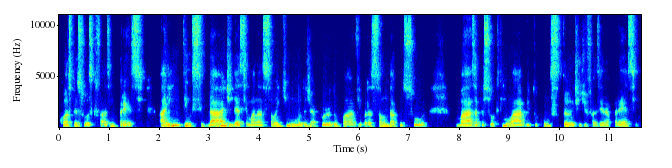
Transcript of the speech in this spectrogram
com as pessoas que fazem prece a intensidade dessa emanação é que muda de acordo com a vibração da pessoa. Mas a pessoa que tem o hábito constante de fazer a prece,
